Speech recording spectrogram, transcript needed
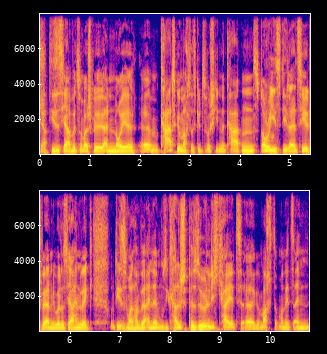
Ja. Dieses Jahr wird zum Beispiel eine neue ähm, Karte gemacht. Es gibt so verschiedene Karten, Stories, mhm. die da erzählt werden über das Jahr hinweg. Und dieses Mal haben wir eine musikalische Persönlichkeit äh, gemacht. Ob man jetzt ein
